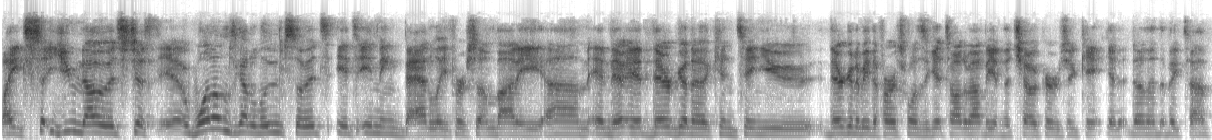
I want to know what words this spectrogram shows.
Like so you know, it's just eh, one of them's got to lose, so it's it's ending badly for somebody, um, and they're they're gonna continue. They're gonna be the first ones to get talked about being the chokers who can't get it done in the big time.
